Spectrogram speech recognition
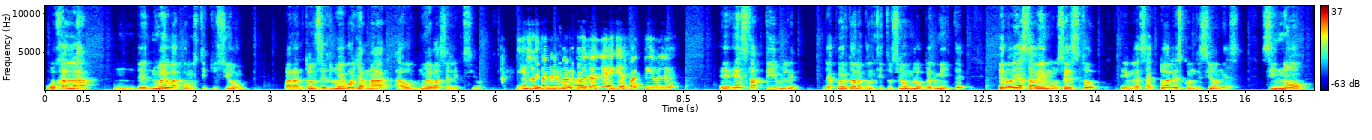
ojalá, de nueva constitución, para entonces luego llamar a nuevas elecciones. ¿Y eso está en el marco de la ley? ¿Es factible? Eh, es factible, de acuerdo a la constitución lo permite, pero ya sabemos, esto en las actuales condiciones, si no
